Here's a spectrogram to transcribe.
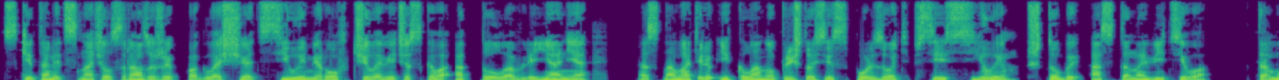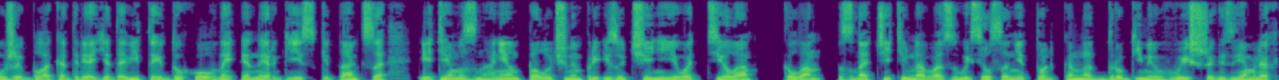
Скиталец начал сразу же поглощать силы миров человеческого атолла влияния – Основателю и клану пришлось использовать все силы, чтобы остановить его. К тому же, благодаря ядовитой духовной энергии скитальца и тем знаниям, полученным при изучении его тела, клан значительно возвысился не только над другими в высших землях,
